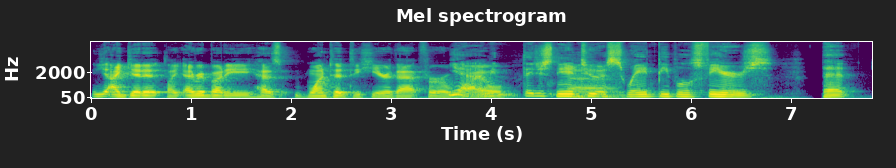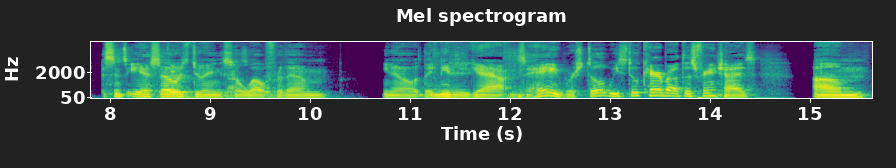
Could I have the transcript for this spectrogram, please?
yeah, I get it. Like everybody has wanted to hear that for a while. Yeah, I mean, they just needed to Um, assuade people's fears that since ESO is doing so well for them, you know, they needed to get out and say, "Hey, we're still we still care about this franchise." Um,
